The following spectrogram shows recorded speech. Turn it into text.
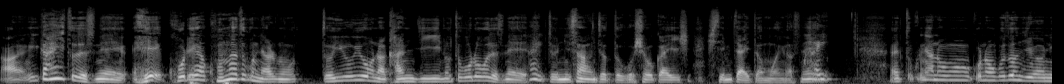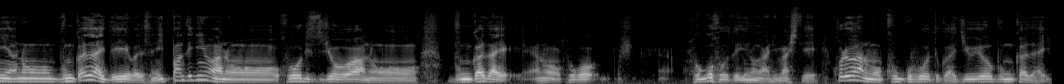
あ意外とですね、え、これはこんなところにあるのというような感じのところをですね、はい、2、3ちょっとご紹介してみたいと思いますね。はいえ特にあの、このご存知のように、あの、文化財で言えばですね、一般的にはあの、法律上はあの、文化財、あの、保護、保護法というのがありまして、これはあの、国法とか重要文化財。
